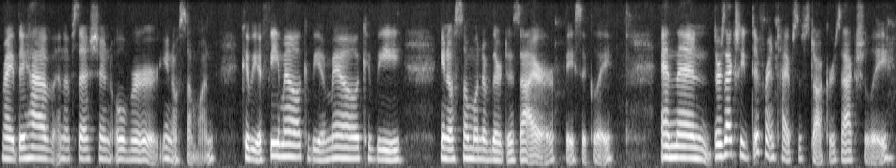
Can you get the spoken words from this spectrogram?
right? They have an obsession over, you know, someone. It could be a female, it could be a male, it could be, you know, someone of their desire, basically. And then there's actually different types of stalkers, actually.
